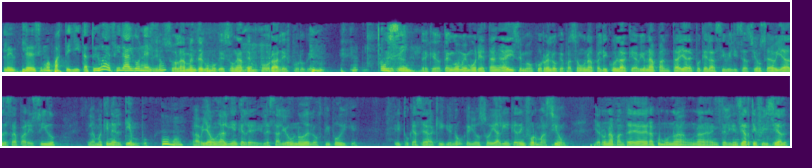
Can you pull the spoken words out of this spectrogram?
Le, decimos pastillitas. ¿Tú ibas a decir algo, Nelson? solamente como que son atemporales, porque oh, sí. de que yo tengo memoria están ahí. Se me ocurre lo que pasó en una película que había una pantalla después que la civilización se había desaparecido, en la máquina del tiempo. Había un alguien que le, le, salió uno de los tipos y que, ¿y tú qué haces aquí? Que no, que yo soy alguien que da información. Y era una pantalla, era como una, una inteligencia artificial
